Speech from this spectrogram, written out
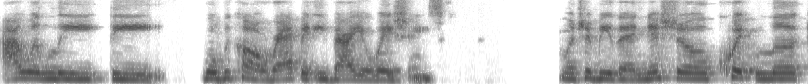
I would lead the what we call rapid evaluations, which would be the initial quick look.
